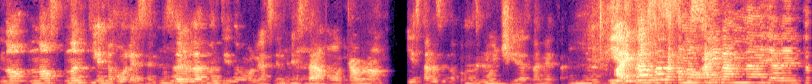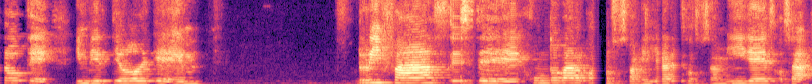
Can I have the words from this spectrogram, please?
No, no, no entiendo cómo le hacen, o sea, de verdad no entiendo cómo le hacen. Está muy cabrón. Y están haciendo cosas muy chidas, la neta. Y Hay cosas, como hay banda allá adentro que invirtió de que rifas, este, junto varo con sus familiares, con sus amigues, o sea,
